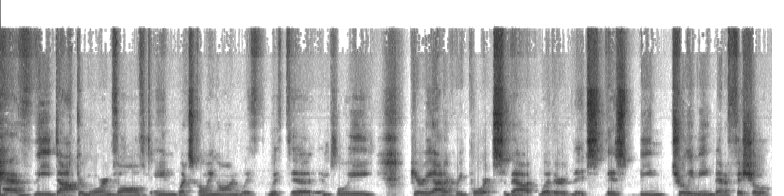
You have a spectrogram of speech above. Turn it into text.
have the doctor more involved in what's going on with with the employee. Periodic reports about whether it's this being truly being beneficial,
